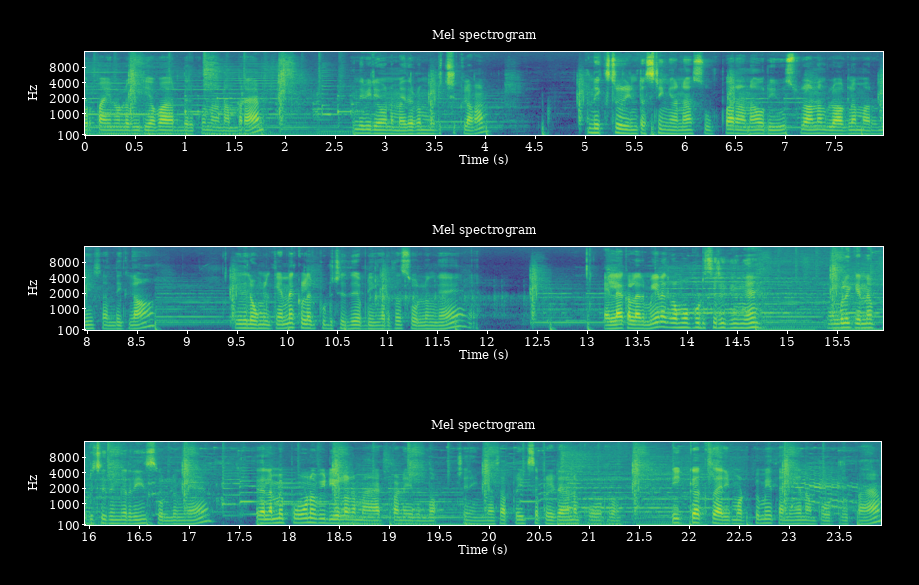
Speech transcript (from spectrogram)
ஒரு பயனுள்ள வீடியோவாக இருந்திருக்கும் நான் நம்புகிறேன் இந்த வீடியோவை நம்ம இதோட முடிச்சுக்கலாம். நெக்ஸ்ட் ஒரு இன்ட்ரெஸ்டிங்கான சூப்பரான ஒரு யூஸ்ஃபுல்லான vlogல மறுபடியும் சந்திக்கலாம். இதில் உங்களுக்கு என்ன கலர் பிடிச்சது அப்படிங்கிறத சொல்லுங்கள் எல்லா கலருமே எனக்கு ரொம்ப பிடிச்சிருக்குங்க. உங்களுக்கு என்ன பிடிச்சதுங்கிறதையும் சொல்லுங்கள் இதெல்லாமே போன வீடியோவில் நம்ம ஆட் பண்ணியிருந்தோம். சரிங்களா? செப்பரேட் செப்பரேட்டாக தானே போடுறோம். பீக்காக் சாரி மட்டுமே தனியாக நான் போட்டிருப்பேன்.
